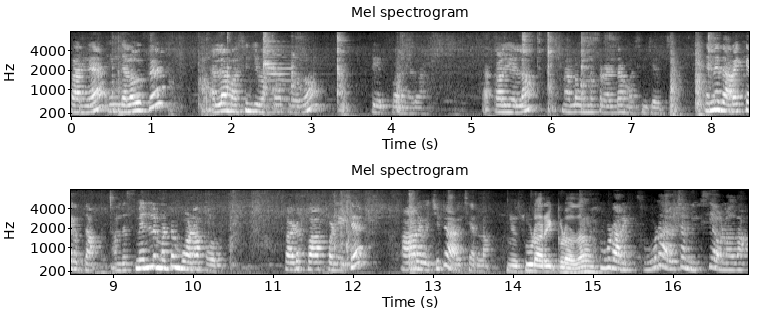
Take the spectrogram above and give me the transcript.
பாருங்க இந்த அளவுக்கு நல்லா மசிஞ்சு வந்தால் போதும். இப்படி இருக்கு பாருங்கடா தக்காளி எல்லாம் நல்லா ஒன்றுக்கு ரெண்டாக மசிஞ்சாச்சு. என்ன இது அரைக்கிறது தான். அந்த ஸ்மெல்லு மட்டும் போனால் போதும். அடுப்பு ஆஃப் பண்ணிவிட்டு ஆற வச்சுட்டு அரைச்சிடலாம். சூடு அரைக்கக்கூடாதா சூடு அரை சூடு அரைச்சா மிக்ஸி அவ்வளோதான்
